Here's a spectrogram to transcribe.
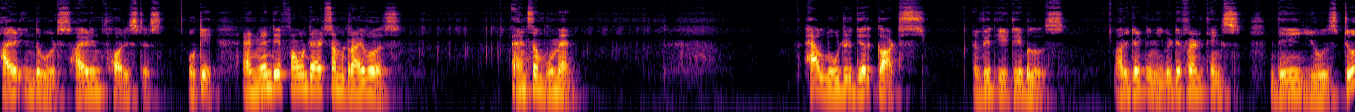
hide in the woods hide in forests okay and when they found that some drivers and some women have loaded their carts with eatables are you getting me with different things they used to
